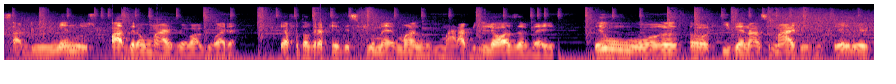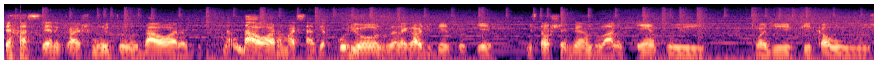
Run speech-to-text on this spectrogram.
sabe, menos padrão Marvel agora. E a fotografia desse filme é, mano, maravilhosa, velho. Eu, eu tô aqui vendo as imagens do trailer, tem uma cena que eu acho muito da hora. Não da hora, mas sabe, é curioso, é legal de ver porque eles estão chegando lá no templo e onde fica os,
